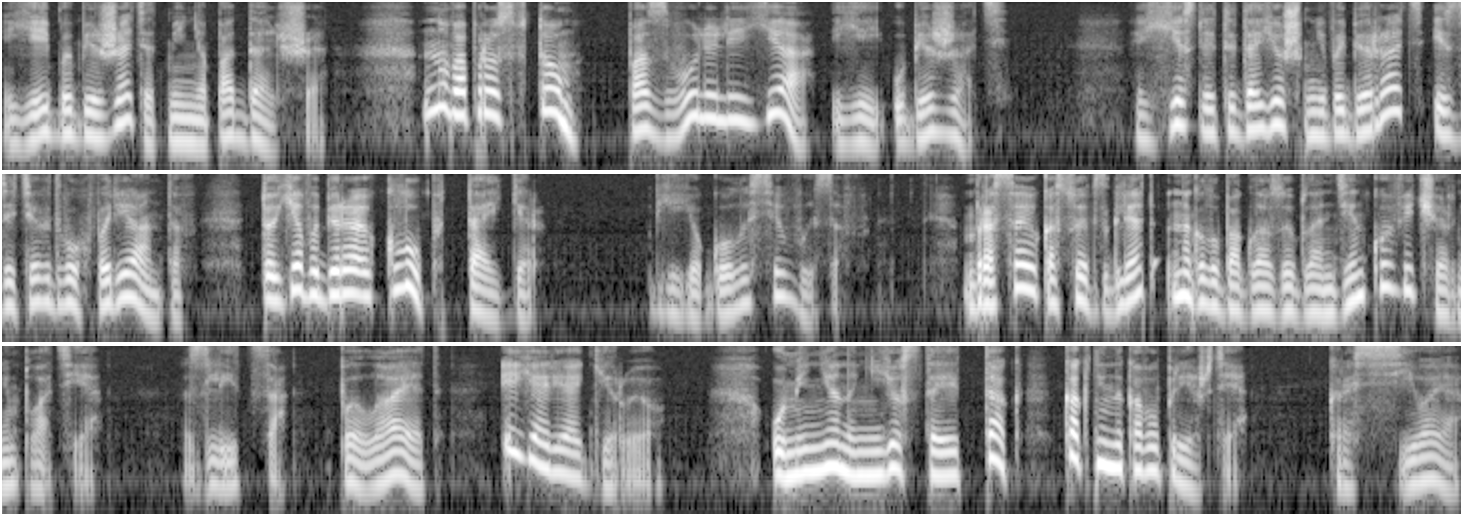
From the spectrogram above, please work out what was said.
Ей бы бежать от меня подальше. Но вопрос в том, позволю ли я ей убежать. Если ты даешь мне выбирать из этих двух вариантов, то я выбираю клуб «Тайгер». В ее голосе вызов. Бросаю косой взгляд на голубоглазую блондинку в вечернем платье. Злится, пылает — и я реагирую. У меня на нее стоит так, как ни на кого прежде. Красивая.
